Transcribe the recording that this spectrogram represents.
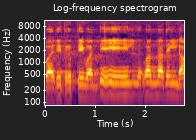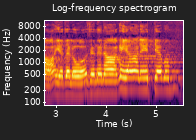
പരിതൃപ്തി വന്നീൽ വന്നതില്ലായതലോചനനാകയാളേറ്റവും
